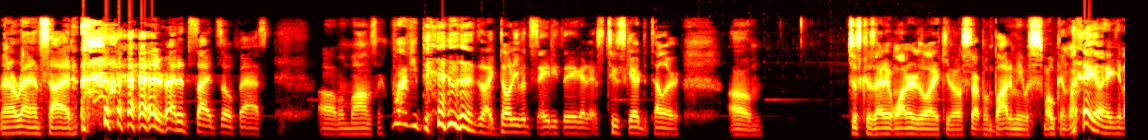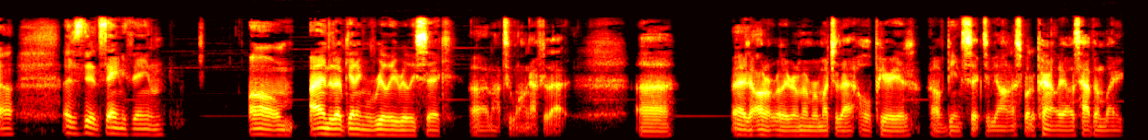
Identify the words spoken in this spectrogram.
Man, I ran inside, ran inside so fast. Um, my mom's like, "Where have you been?" and like, don't even say anything. I was too scared to tell her. Um, just because I didn't want her to like, you know, start bombarding me with smoking. like, like, you know, I just didn't say anything. Um, I ended up getting really, really sick, uh, not too long after that. Uh, I don't really remember much of that whole period of being sick, to be honest. But apparently, I was having like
